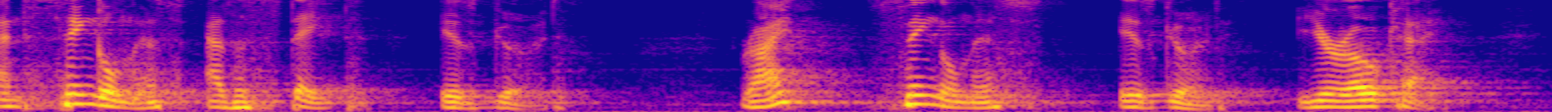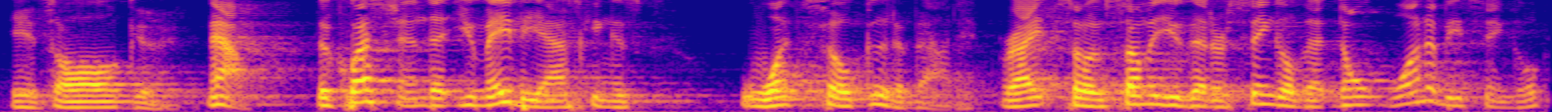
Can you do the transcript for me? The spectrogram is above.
and singleness as a state is good. Right? Singleness is good. You're okay. It's all good. Now, the question that you may be asking is, what's so good about it, right? So some of you that are single that don't want to be single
